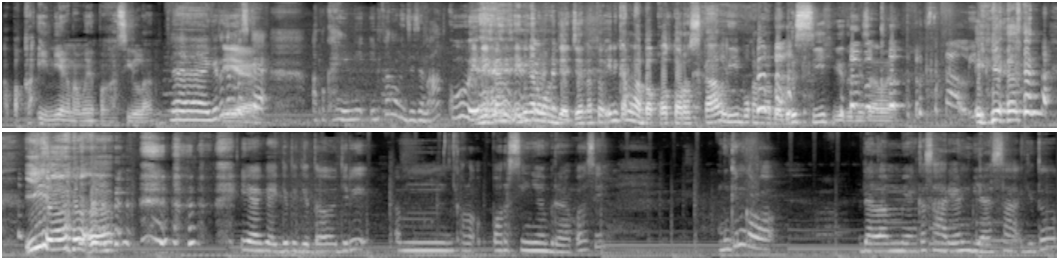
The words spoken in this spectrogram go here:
apakah ini yang namanya penghasilan nah gitu kan Iya. terus kayak apakah ini ini kan uang jajan aku ini ya kan ini kan uang jajan atau ini kan laba kotor sekali bukan laba bersih gitu misalnya sekali iya kan iya Iya kayak gitu-gitu. Jadi em, kalau porsinya berapa sih? Mungkin kalau dalam yang keseharian biasa gitu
